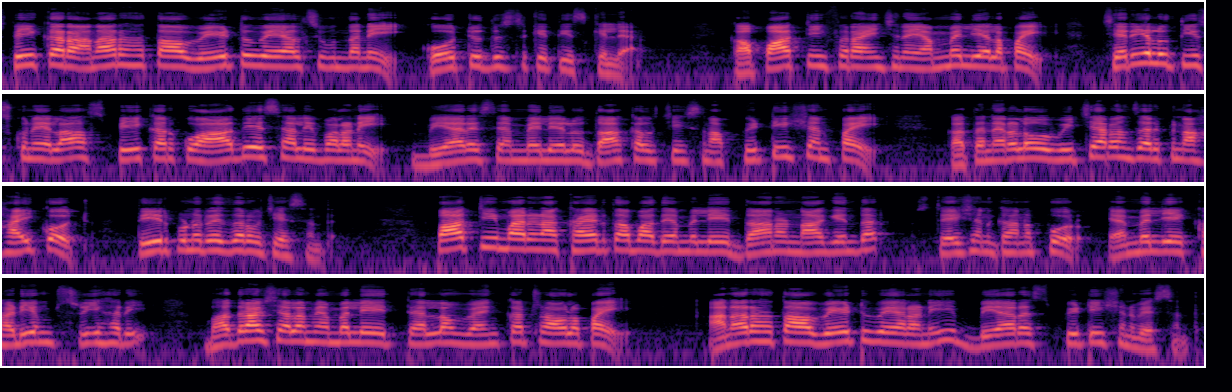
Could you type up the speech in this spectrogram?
స్పీకర్ అనర్హత వేటు వేయాల్సి ఉందని కోర్టు దృష్టికి తీసుకెళ్ళారు. ఇక పార్టీ ఫిరాయించిన ఎమ్మెల్యేలపై చర్యలు తీసుకునేలా స్పీకర్కు ఆదేశాలు ఇవ్వాలని బీఆర్ఎస్ ఎమ్మెల్యేలు దాఖలు చేసిన పిటిషన్పై గత నెలలో విచారణ జరిపిన హైకోర్టు తీర్పును రిజర్వ్ చేసింది. పార్టీ మారిన Khairatabad MLA Danam Nagender station Ghanpur MLA Kadiyam Srihari Bhadrachalam MLA Tellam వెంకట్రావులపై అనర్హత వేటు వేయాలని బీఆర్ఎస్ పిటిషన్ వేసింది.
